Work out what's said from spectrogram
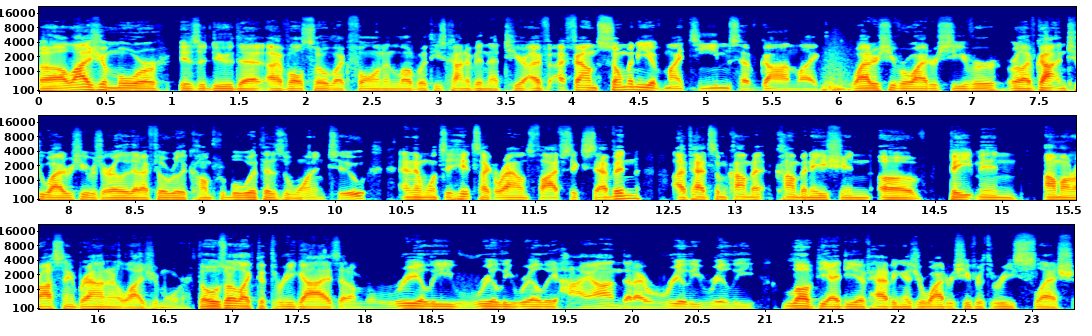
Uh, Elijah Moore is a dude that I've also like fallen in love with. He's kind of in that tier. I've I found so many of my teams have gone like wide receiver, wide receiver, or I've gotten two wide receivers early that I feel really comfortable with as a one and two. And then once it hits like rounds five, six, seven, I've had some com- combination of Bateman, Amon-Ra St. Brown, and Elijah Moore. Those are like the three guys that I'm really, really, really high on that I really, really love the idea of having as your wide receiver three slash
